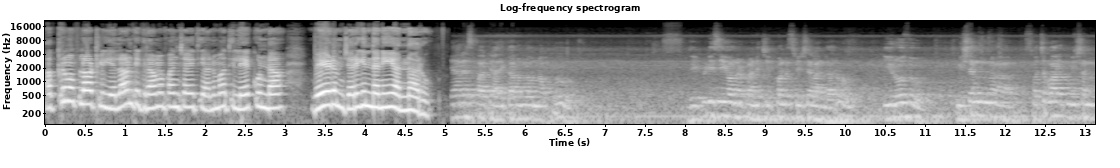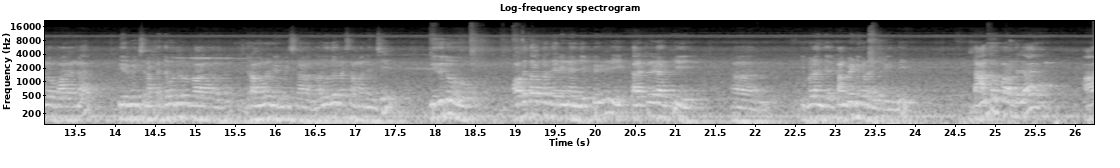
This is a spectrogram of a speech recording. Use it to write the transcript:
అక్రమ ప్లాట్లు ఎలాంటి గ్రామ పంచాయతీ అనుమతి లేకుండా వేయడం జరిగిందని అన్నారు. టీఆర్ఎస్ పార్టీ అధికారంలో ఉన్నప్పుడు డిప్యూటీసీగా ఉన్నటువంటి చిక్కొండ శ్రీశైలం గారు ఈరోజు మిషన్ స్వచ్ఛ భారత్ మిషన్లో భాగంగా నిర్మించిన పెద్దముదురు గ్రామంలో నిర్మించిన మరుగుదొరకు సంబంధించి నిధులు అవకతవకలు జరిగినాయని చెప్పి కలెక్టర్ గారికి ఇవ్వడం జరి- కంప్లైంట్ ఇవ్వడం జరిగింది దాంతోపాటుగా ఆ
